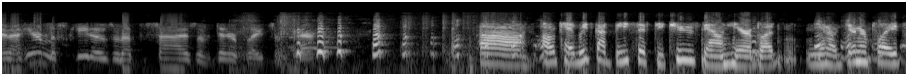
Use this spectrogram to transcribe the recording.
And I hear mosquitoes are about the size of dinner plates up there. Uh, okay, we've got B-52s down here, but you know, dinner plates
